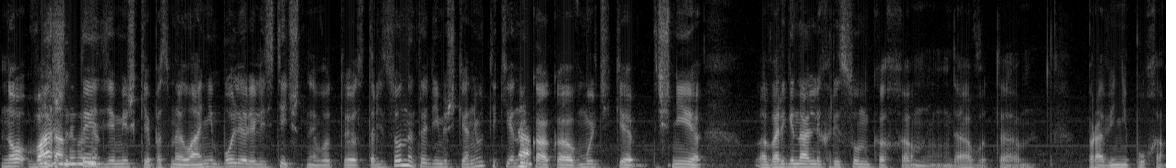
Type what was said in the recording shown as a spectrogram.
Но ваши Тедди мишки, я посмотрела, они более реалистичные. Вот э, традиционные Тедди мишки, они вот такие, ну, да. ну как, э, в мультике, точнее, в оригинальных рисунках, э, да, вот э, про Винни-Пуха.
